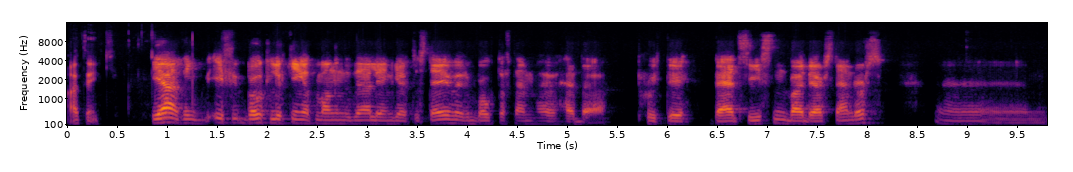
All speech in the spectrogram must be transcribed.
I think. Yeah, I think if you both looking at Magne Dæhli and Gaute Steiwer, both of them have had a pretty bad season by their standards. Um,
